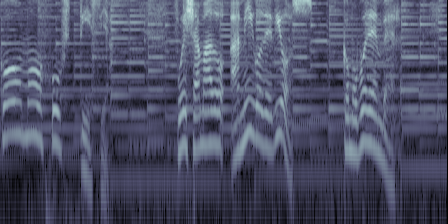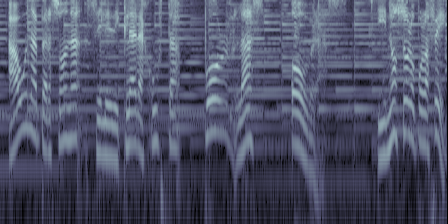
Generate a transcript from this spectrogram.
como justicia. Fue llamado amigo de Dios. Como pueden ver, a una persona se le declara justa por las obras y no solo por la fe.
